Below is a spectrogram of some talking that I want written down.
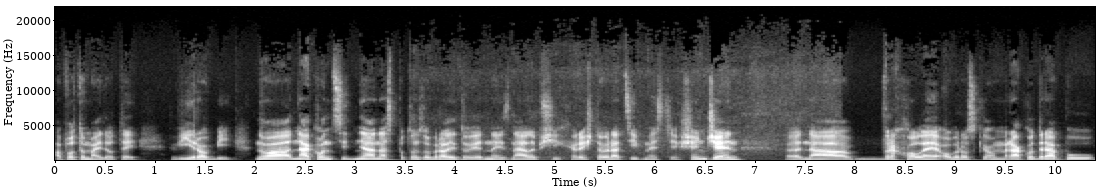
a potom aj do tej výroby. No a na konci dňa nás potom zobrali do jednej z najlepších reštaurácií v meste Shenzhen e, na vrchole obrovského mrakodrapu,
